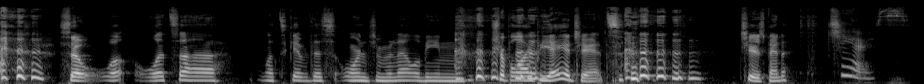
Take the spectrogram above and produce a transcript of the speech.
So, well, let's uh let's give this orange and vanilla bean triple IPA a chance. Cheers, Panda. Cheers.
